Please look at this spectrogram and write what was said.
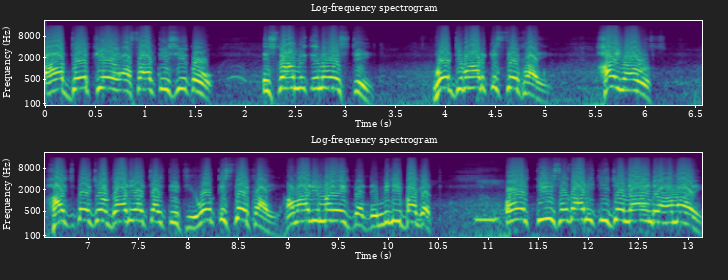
آپ دیکھیے ایس آر ٹی سی کو۔ اسلامک یونیورسٹی، وہ ڈیمانڈ کس نے کھائی؟ حج ہاؤس۔ حج پہ جو گاڑیاں چلتی تھی وہ کس نے کھائی؟ ہماری مینجمنٹ نے، ملی بھگت۔ اور تیس ہزار کی جو لینڈ ہے ہماری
